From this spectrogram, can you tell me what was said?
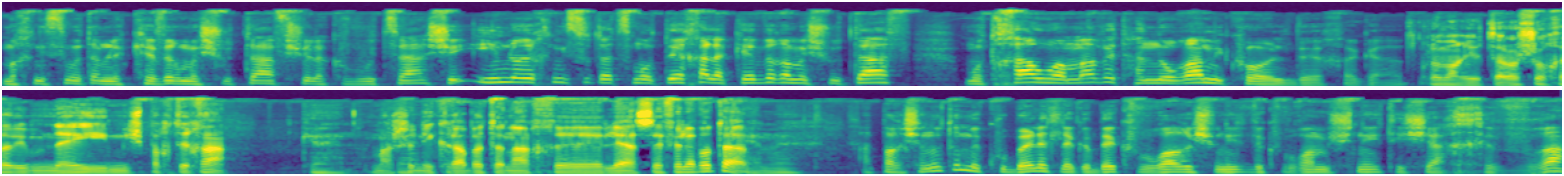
מכניסים אותם לקבר משותף של הקבוצה, שאם לא יכניסו את עצמותיך לקבר המשותף, מותך הוא המוות הנורא מכל, דרך אגב. כלומר, אתה לא שוכב עם בני משפחתך. כן. מה כן. שנקרא בתנ"ך אה, להיאסף אל אבותיו. באמת. הפרשנות המקובלת לגבי קבורה ראשונית וקבורה משנית היא שהחברה,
